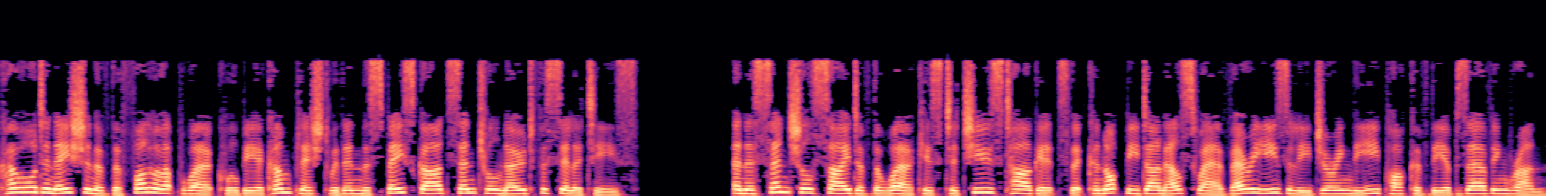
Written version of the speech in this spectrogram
Coordination of the follow-up work will be accomplished within the SpaceGuard Central Node facilities. An essential side of the work is to choose targets that cannot be done elsewhere very easily during the epoch of the observing run.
